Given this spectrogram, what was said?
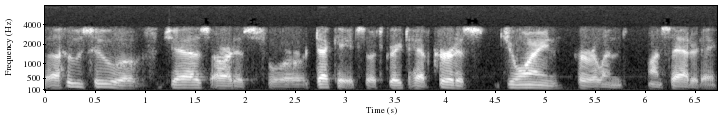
uh, who's who of jazz artists for decades. So it's great to have Curtis join Herlin on Saturday.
